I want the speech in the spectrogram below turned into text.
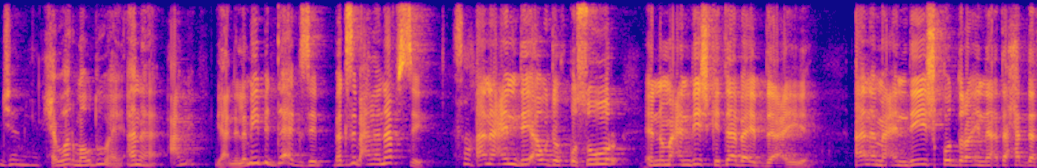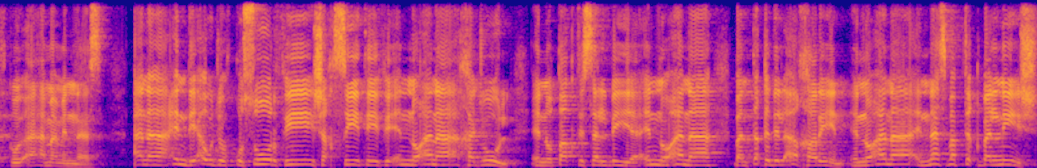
جميل. حوار موضوعي. أنا عم يعني لمين بدي أكذب؟ بكذب على نفسي. صح. أنا عندي أوجه قصور إنه ما عنديش كتابة إبداعية. أنا ما عنديش قدرة إني أتحدث أمام الناس. أنا عندي أوجه قصور في شخصيتي في إنه أنا خجول إنه طاقتي سلبية إنه أنا بنتقد الآخرين إنه أنا الناس ما بتقبلنيش.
